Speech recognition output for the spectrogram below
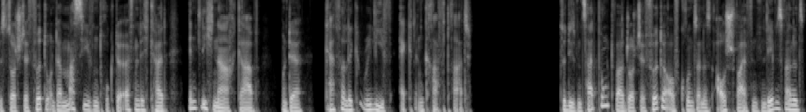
bis George IV. unter massivem Druck der Öffentlichkeit endlich nachgab und der Catholic Relief Act in Kraft trat. Zu diesem Zeitpunkt war George IV. aufgrund seines ausschweifenden Lebenswandels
